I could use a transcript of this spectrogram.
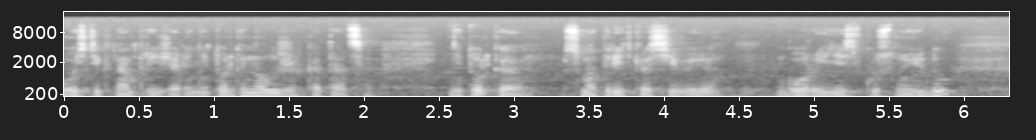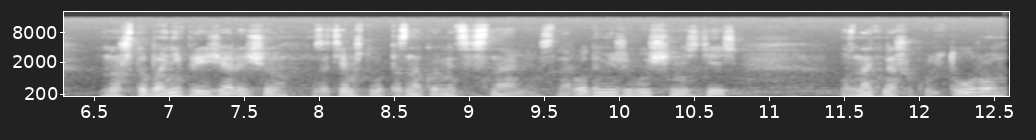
гости к нам приезжали не только на лыжах кататься, не только смотреть красивые горы и есть вкусную еду, но чтобы они приезжали еще за тем, чтобы познакомиться с нами, с народами, живущими здесь, узнать нашу культуру,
